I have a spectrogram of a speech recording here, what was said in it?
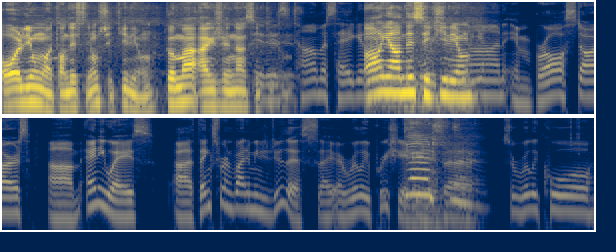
Oh, Léon, attendez, c'est Léon, c'est qui Léon? Thomas Agjena, c'est qui Thomas? Oh, regardez, c'est qui, Léon? Uh, thanks for inviting me to do this. I, I really appreciate it. It's, uh, it's a really cool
